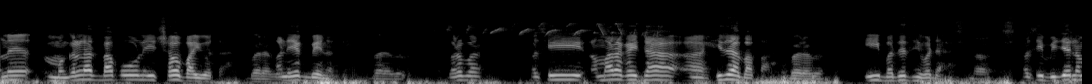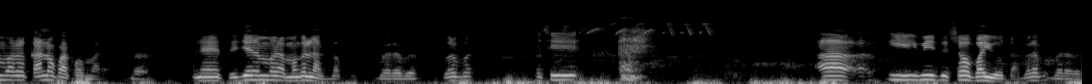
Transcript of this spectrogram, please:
અને મંગલનાથ બાપુની છ ભાઈઓ હતા. બરાબર. અને એક બેન હતી. બરાબર. બરાબર? પછી અમારા ગઈઢા હીરા બાપા. બરાબર. એ બધેથી વડા. પછી બીજે નંબર કાનો કાકો અમારે. અને ત્રીજે નંબર આ મંગલનાથ બાપુ. બરાબર. બરાબર? પછી આ ઈ એવી રીતે છ ભાઈઓ હતા બરાબર? બરાબર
